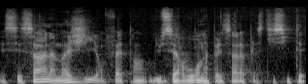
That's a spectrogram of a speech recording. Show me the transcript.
Et c'est ça la magie, en fait, hein, du cerveau. On appelle ça la plasticité.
